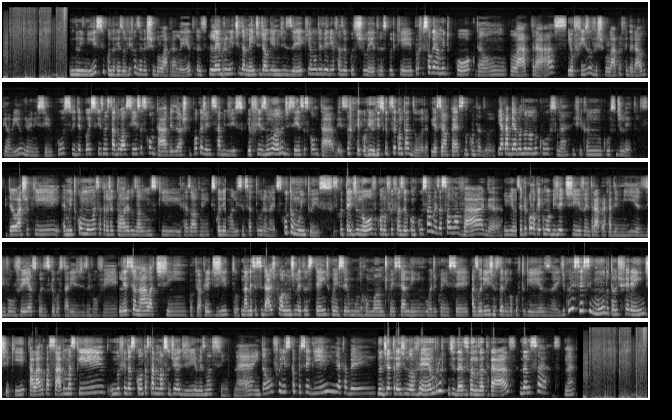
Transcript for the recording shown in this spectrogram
no início, quando eu resolvi fazer vestibular para letras, lembro nitidamente de alguém me dizer que eu não deveria fazer o curso de letras porque o professor ganha muito pouco. Então, lá atrás, eu fiz o vestibular para Federal do Piauí, onde eu iniciei o curso, e depois fiz na estadual Ciências Contábeis. Eu acho que pouca gente sabe disso. Eu fiz um ano de Ciências Contábeis. Eu corri o risco de ser contadora. Ia ser uma péssima contadora. E acabei abandonando o curso, né? E ficando no curso de letras. Então, eu acho que é muito comum essa trajetória dos alunos que resolvem escolher uma licenciatura, né? Escuto muito isso. Escutei de novo quando fui fazer o concurso, ah, mas é só uma vaga. E eu sempre coloquei como objetivo entrar para academia, desenvolver as coisas que eu gostaria de desenvolver, lecionar latim, porque eu acredito na necessidade que o aluno de letras tem de conhecer o mundo romano, de conhecer a língua, de conhecer as origens da língua portuguesa e de conhecer esse mundo tão diferente que tá lá no passado, mas que no fim das contas tá no nosso dia a dia mesmo assim, né? Então foi isso que eu persegui e acabei no dia 3 de novembro de 10 anos anos atrás, dando certo, né?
